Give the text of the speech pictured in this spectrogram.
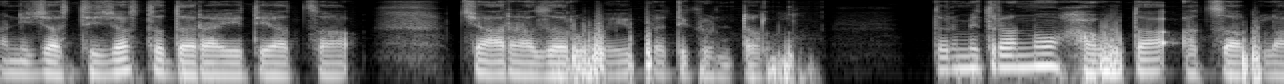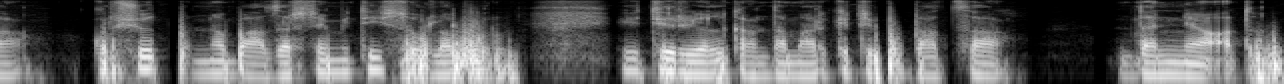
आणि जास्तीत जास्त दर आहे ते आजचा चार हजार रुपये प्रति क्विंटल. तर मित्रांनो हा होता आजचा आपला कृषी उत्पन्न बाजार समिती सोलापूर येथे रिअल कांदा मार्केट रिपोर्ट आजचा धन्यवाद.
